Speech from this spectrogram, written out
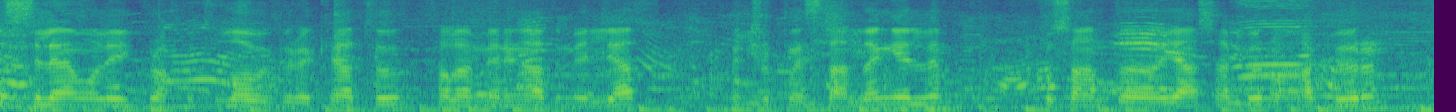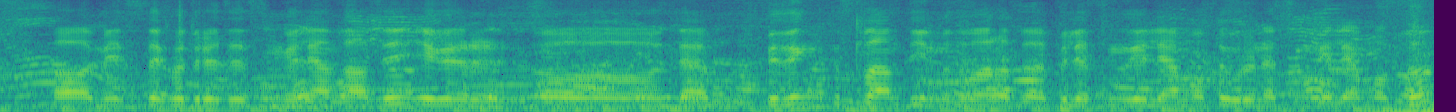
Assalamu alaikum rahmetullahi ve berekatuh. Salam benim adım Elias. Ben Türkmenistan'dan geldim. Kusanda yaşapıyorum, okapıyorum. Aa, Men size hüdret etsin gelen zati, eğer da bizim İslam dinimiz var da biletin gelen olsa, öğrenesin gelen olsa.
